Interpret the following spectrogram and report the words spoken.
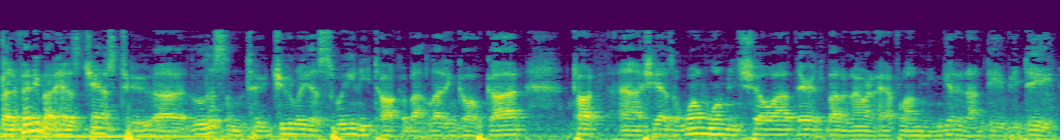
But if anybody has a chance to uh, listen to Julia Sweeney talk about letting go of God, talk. Uh, she has a one-woman show out there. It's about an hour and a half long. You can get it on DVD.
